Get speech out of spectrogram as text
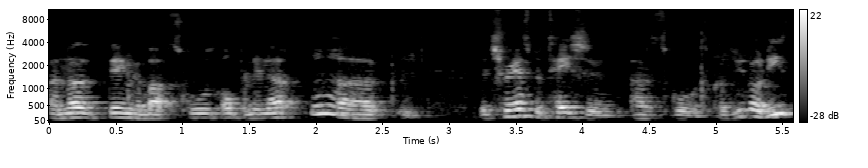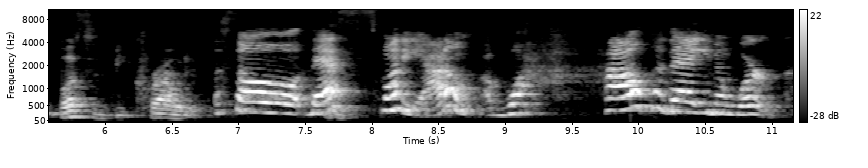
another thing about schools opening up. Mhm. Uh, the transportation out of schools, because you know these buses be crowded. So that's funny. I don't. How could that even work?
